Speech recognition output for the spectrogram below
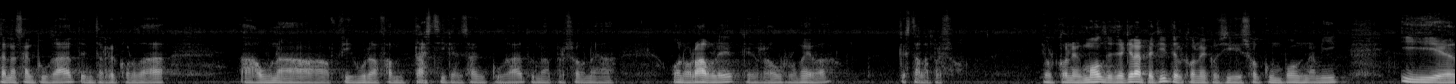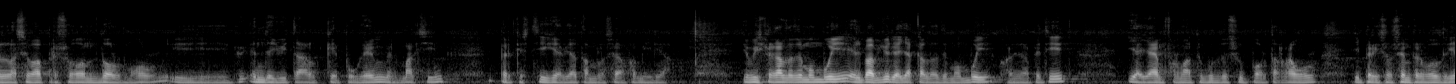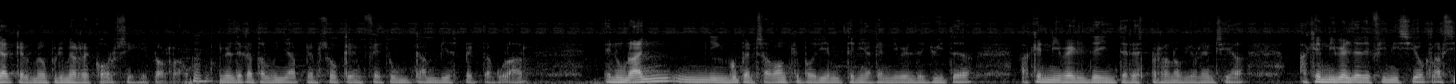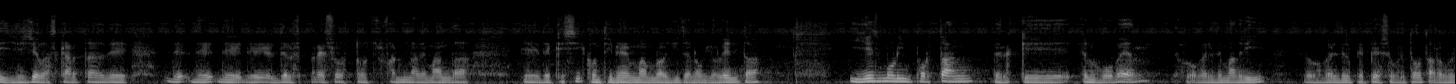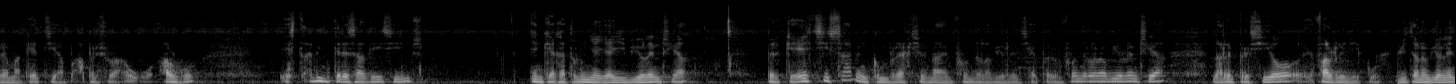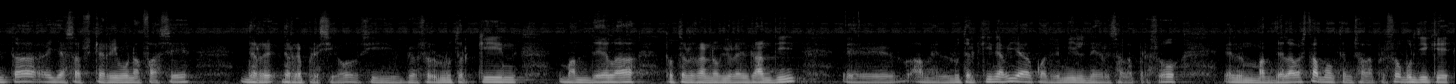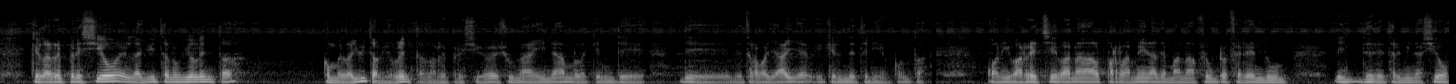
estan a Sant Cugat hem de recordar a una figura fantàstica de Sant Cugat, una persona honorable, que és Raül Romeva, que està a la presó. Jo el conec molt, des que era petit el conec, o sigui, sóc un bon amic i la seva presó em dol molt i hem de lluitar el que puguem, el màxim, perquè estigui aviat amb la seva família. Jo visc a Caldes de Montbui, ell va viure allà a Caldes de Montbui quan era petit, i allà hem format un grup de suport a Raül i per això sempre voldria que el meu primer record sigui pel Raül. A nivell de Catalunya penso que hem fet un canvi espectacular. En un any ningú pensava que podríem tenir aquest nivell de lluita, aquest nivell d'interès per la no violència, aquest nivell de definició. Clar, si llegeix les cartes de, de, de, de, de, dels presos, tots fan una demanda eh, de que sí, continuem amb la lluita no violenta. I és molt important perquè el govern el govern de Madrid, el govern del PP sobretot, ara veurem aquest si ha, ha pres alguna estan interessadíssims en que a Catalunya hi hagi violència perquè ells sí saben com reaccionar enfront de la violència, però enfront de la violència la repressió fa el ridícul. La lluita no violenta ja saps que arriba una fase de, re, de repressió. Si veus el Luther King, Mandela, tots els grans no violents, Gandhi, eh, amb el Luther King havia 4.000 negres a la presó, el Mandela va estar molt temps a la presó. Vull dir que, que la repressió en la lluita no violenta, com en la lluita violenta, la repressió és una eina amb la que hem de, de, de treballar i, que hem de tenir en compte. Quan Ibarretxe va anar al Parlament a demanar fer un referèndum de, de determinació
